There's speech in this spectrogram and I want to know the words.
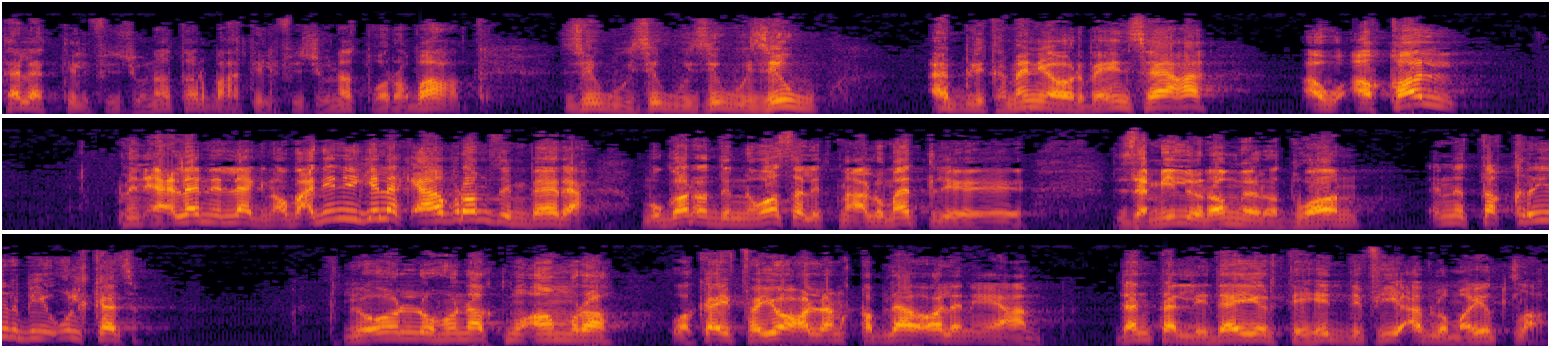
ثلاث تلفزيونات أربع تلفزيونات ورا بعض زو زو زو زو قبل 48 ساعة أو أقل من إعلان اللجنة. وبعدين يجي لك إيهاب رمزي امبارح مجرد إن وصلت معلومات لزميلي رامي رضوان إن التقرير بيقول كذا. يقول له هناك مؤامرة وكيف يعلن؟ قبلها اعلن إيه يا عم؟ ده أنت اللي داير تهد فيه قبل ما يطلع.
